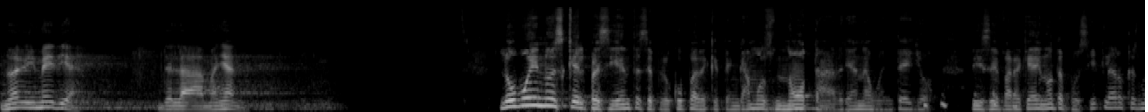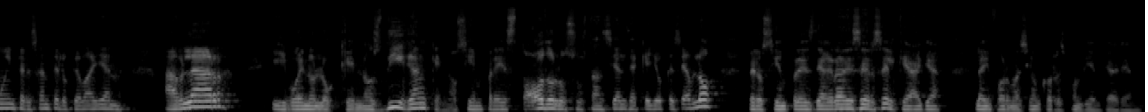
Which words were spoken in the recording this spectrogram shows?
Nueve y media de la mañana. Lo bueno es que el presidente se preocupa de que tengamos nota, Adriana Buentello. Dice, ¿para qué hay nota? Pues sí, claro que es muy interesante lo que vayan a hablar y bueno, lo que nos digan, que no siempre es todo lo sustancial de aquello que se habló, pero siempre es de agradecerse el que haya la información correspondiente, Adriana.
